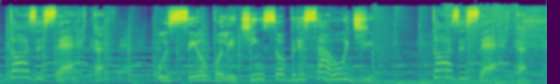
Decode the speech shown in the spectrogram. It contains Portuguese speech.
Dose Certa, o seu boletim sobre saúde. Dose certa.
